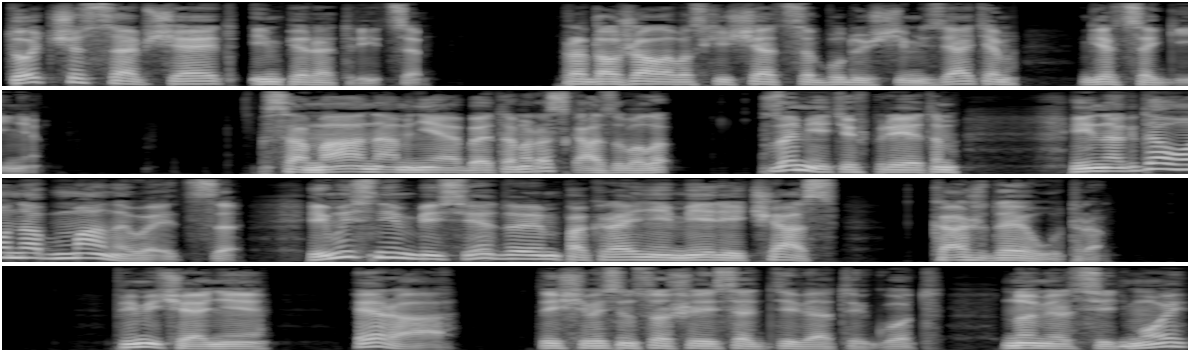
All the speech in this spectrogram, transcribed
тотчас сообщает императрице. Продолжала восхищаться будущим зятем герцогиня. Сама она мне об этом рассказывала, заметив при этом, иногда он обманывается, и мы с ним беседуем по крайней мере час каждое утро. Примечание. Эра, 1869 год, номер 7,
